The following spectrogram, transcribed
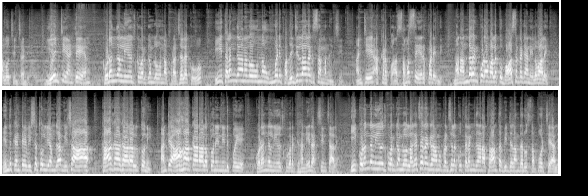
ఆలోచించండి. ఏంటి అంటే కొడంగల్ నియోజకవర్గంలో ఉన్న ప్రజలకు ఈ తెలంగాణలో ఉన్న ఉమ్మడి పది జిల్లాలకు సంబంధించి అంటే అక్కడ సమస్య ఏర్పడింది. మనందరం కూడా వాళ్ళకు బాసటగా నిలవాలి. ఎందుకంటే విషతుల్యంగా విష కాకాకారాలతోని అంటే ఆహాకారాలతోనే నిండిపోయే కొడంగల్ నియోజకవర్గాన్ని రక్షించాలి. ఈ కొడంగల్ నియోజకవర్గంలో లగచర గ్రామ ప్రజలకు తెలంగాణ ప్రాంత బిడ్డలందరూ సపోర్ట్ చేయాలి.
